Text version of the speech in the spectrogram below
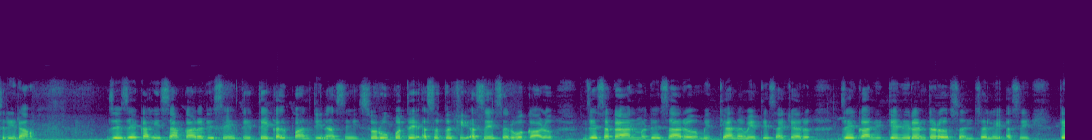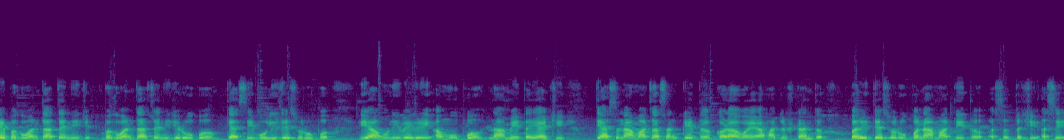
श्रीराम जे जे काही साकार दिसे ते ते कल्पांती नासे. स्वरूप ते असतशी असे सर्व काळ. जे सकाळांमध्ये सार मिथ्या नव्हे ते साचार. जे का नित्य निरंतर संचले असे. ते भगवंताचे निज भगवंताचे निजरूप त्यासी बोलीचे स्वरूप याहुनी वेगळी अमूप नामे तयाची. त्यास नामाचा संकेत कळावया हा दृष्टांत परी ते स्वरूप नामातीत असतशी असे.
